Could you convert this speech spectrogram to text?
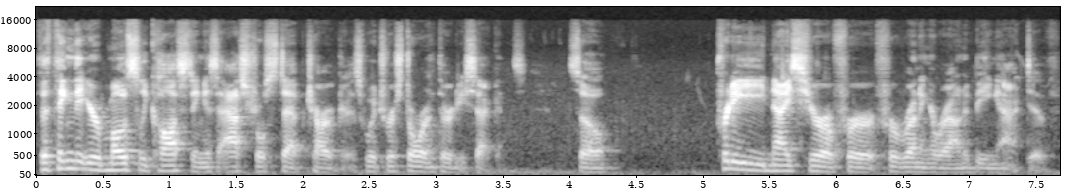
the thing that you're mostly costing is Astral Step charges, which restore in 30 seconds. So, pretty nice hero for for running around and being active.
